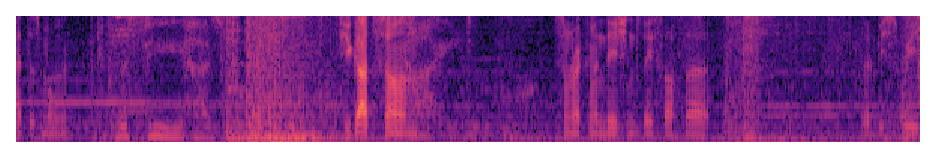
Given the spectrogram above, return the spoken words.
at this moment. The sea has no If you got some some recommendations based off that, that'd be sweet.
